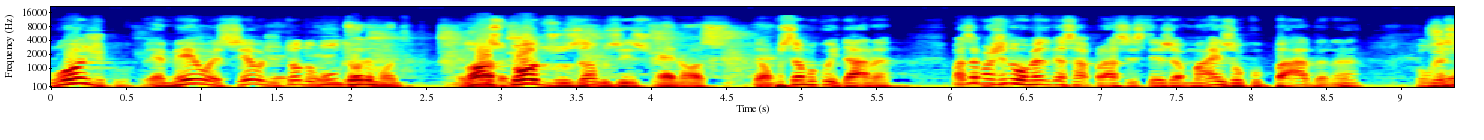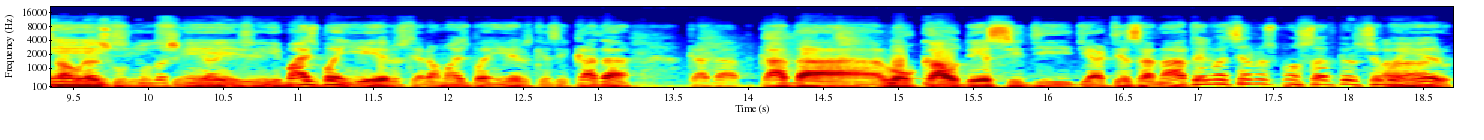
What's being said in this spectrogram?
Lógico, é meu, é seu, de todo mundo. De todo mundo. Nós todos usamos isso. É nosso. Então é. precisamos cuidar, né? Mas a partir do momento que essa praça esteja mais ocupada, né? Com restaurantes, com tudo, acho sim, que aí. sim. E mais banheiros, terão mais banheiros. Quer dizer, cada, cada, cada local desse de, de artesanato, ele vai ser responsável pelo seu Claro. banheiro.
